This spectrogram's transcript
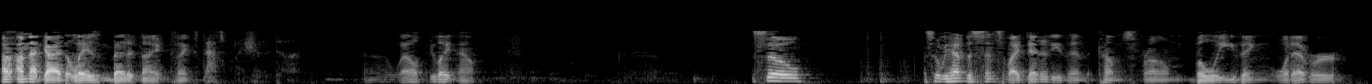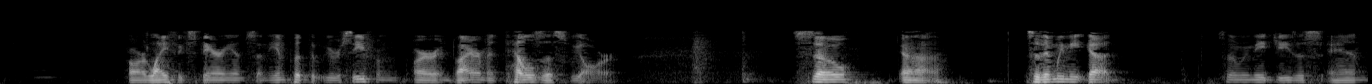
I'm that guy that lays in bed at night and thinks that's what I should have done. Uh, well, too late now. So, so we have this sense of identity then that comes from believing whatever our life experience and the input that we receive from our environment tells us we are. So, uh, so then we meet God. So then we meet Jesus, and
